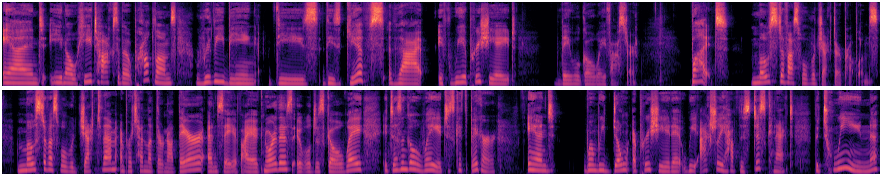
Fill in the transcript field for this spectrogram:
And, you know, he talks about problems really being these, these gifts that if we appreciate, they will go away faster. But most of us will reject our problems. Most of us will reject them and pretend that they're not there and say, if I ignore this, it will just go away. It doesn't go away, it just gets bigger. And when we don't appreciate it, we actually have this disconnect between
